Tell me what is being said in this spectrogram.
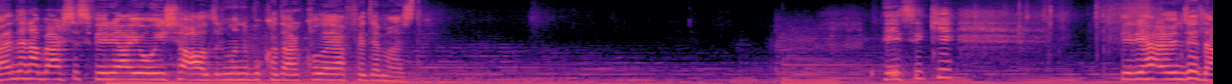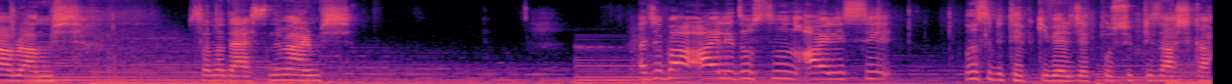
...benden habersiz Feriha'yı o işe aldırmanı bu kadar kolay affedemezdim. Neyse ki Feriha önce davranmış. Sana dersini vermiş. Acaba aile dostunun ailesi nasıl bir tepki verecek bu sürpriz aşka?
